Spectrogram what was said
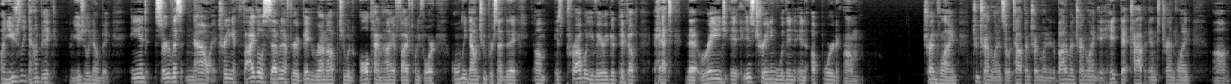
Unusually down big. Unusually down big. And ServiceNow at trading at 507 after a big run up to an all-time high of 524, only down 2% today. Um, is probably a very good pickup at that range. It is trading within an upward um, trend line two trend lines. So a top end trend line and a bottom end trend line. It hit that top end trend line. Um,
